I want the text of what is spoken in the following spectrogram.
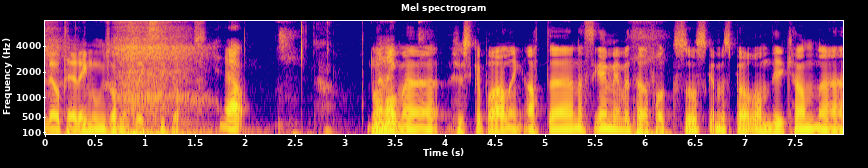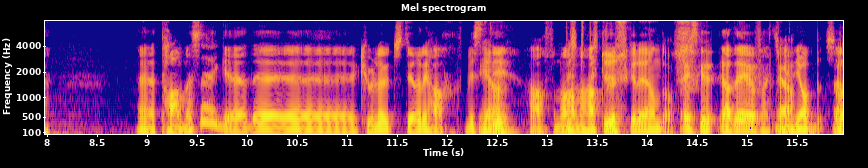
Lær til deg noen sånne triks, sikkert. Ja. Nå må vi huske på, Erling, at uh, neste gang vi inviterer folk, så skal vi spørre om de kan eh, eh, ta med seg det kule utstyret de har, hvis Ja. de har. For nå Hvis, har vi hvis du husker det, Anders. jeg skal, Ja, det er jo faktisk Ja. min jobb. Så,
